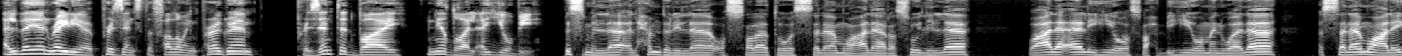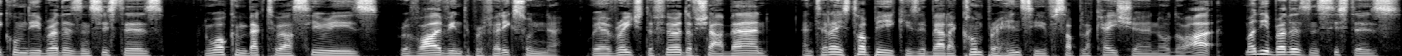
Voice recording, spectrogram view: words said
Albayan Radio presents the following program, presented by Nedal Ayoubi. بسم الله الحمد لله والصلاة والسلام على رسول الله وعلى آله wa ومن والاه Assalamu alaikum dear brothers and sisters and welcome back to our series Reviving the Prophetic Sunnah. We have reached the third of Sha'ban and today's topic is about a comprehensive supplication or dua. My dear brothers and sisters,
